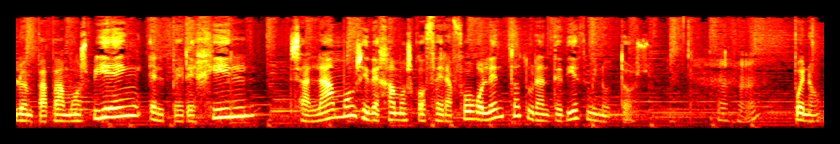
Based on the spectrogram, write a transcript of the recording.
lo empapamos bien, el perejil, salamos y dejamos cocer a fuego lento durante 10 minutos. Bueno,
